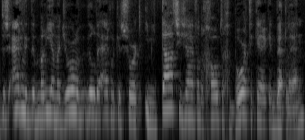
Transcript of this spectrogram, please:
is eigenlijk, de Maria Maggiore wilde eigenlijk een soort imitatie zijn van de grote geboortekerk in Bethlehem.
